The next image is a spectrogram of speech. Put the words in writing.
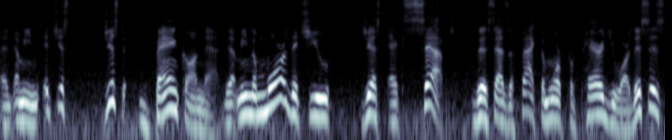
and I mean, it's just just bank on that. I mean, the more that you just accept this as a fact, the more prepared you are. This is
